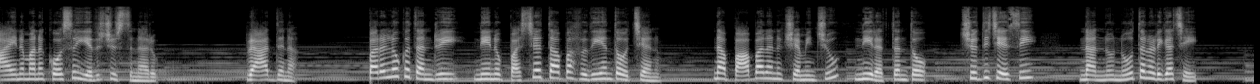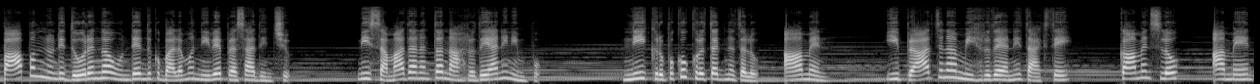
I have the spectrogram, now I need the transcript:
ఆయన మన కోసం ఎదురుచూస్తున్నారు. ప్రార్థన. పరలోక తండ్రి నేను పశ్చాత్తాప హృదయంతో వచ్చాను. నా పాపాలను క్షమించు నీ రక్తంతో శుద్ధి చేసి నన్ను నూతనుడిగా చేయి. పాపం నుండి దూరంగా ఉండేందుకు బలము నీవే ప్రసాదించు. నీ సమాధానంతో నా హృదయాన్ని నింపు. నీ కృపకు కృతజ్ఞతలు. ఆమెన్. ఈ ప్రార్థన మీ హృదయాన్ని తాకితే కామెంట్స్లో ఆమెన్.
